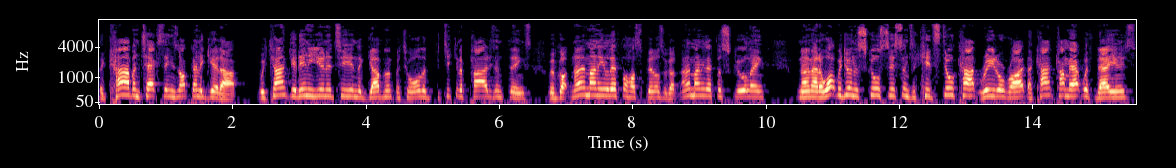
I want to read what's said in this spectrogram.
The carbon tax thing is not going to get up. We can't get any unity in the government between all the particular parties and things. We've got no money left for hospitals. We've got no money left for schooling. No matter what we do in the school systems, the kids still can't read or write. They can't come out with values.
